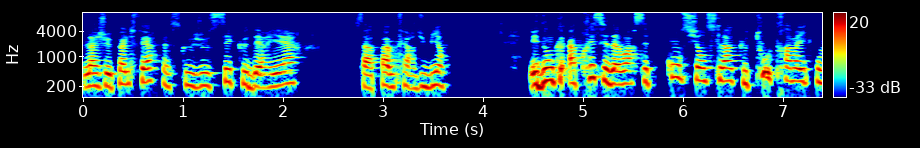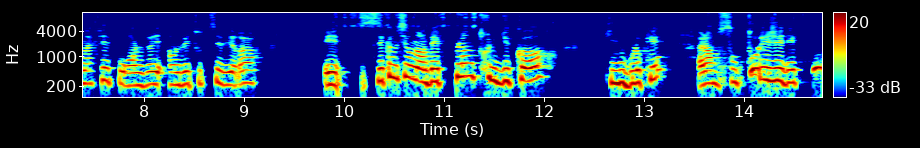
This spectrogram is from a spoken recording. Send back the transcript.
là, je vais pas le faire parce que je sais que derrière, ça va pas me faire du bien. Et donc après, c'est d'avoir cette conscience-là que tout le travail qu'on a fait pour enlever, enlever toutes ces erreurs, et c'est comme si on enlevait plein de trucs du corps qui nous bloquaient. Alors, on sent tout léger des coups.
